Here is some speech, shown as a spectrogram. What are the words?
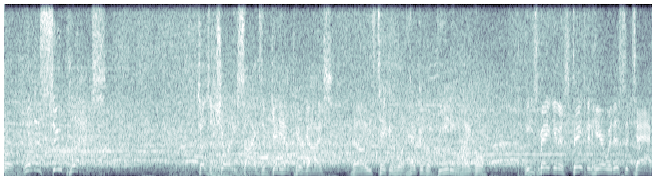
Over with a suplex. Doesn't show any signs of getting up here, guys. No, he's taking one heck of a beating, Michael. He's making a statement here with this attack.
